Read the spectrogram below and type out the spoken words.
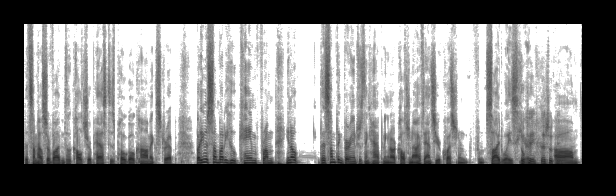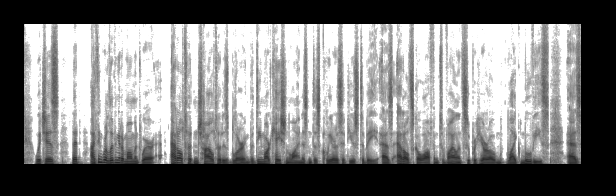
that somehow survived into the culture past his Pogo comic strip. But he was somebody who came from, you know, there's something very interesting happening in our culture now. I have to answer your question from sideways here. Okay, that's okay. Um, which is that I think we're living at a moment where adulthood and childhood is blurring. The demarcation line isn't as clear as it used to be. As adults go off into violent superhero like movies, as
